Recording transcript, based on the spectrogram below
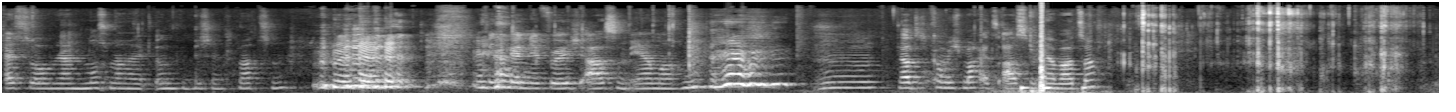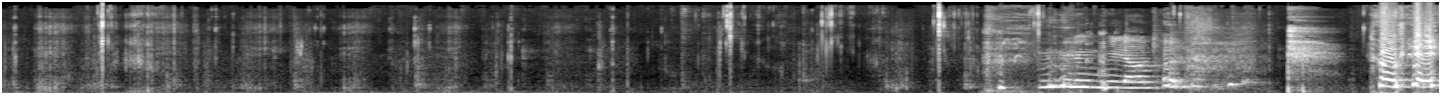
esse, dann muss man halt irgendwie ein bisschen schmatzen. ich kann ja für euch ASMR machen. mm, warte, komm, ich mache jetzt ASMR, warte. Irgendwie laut. Okay.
